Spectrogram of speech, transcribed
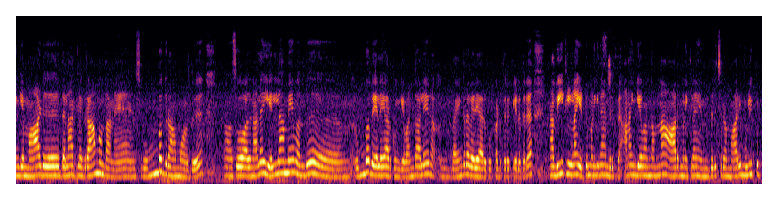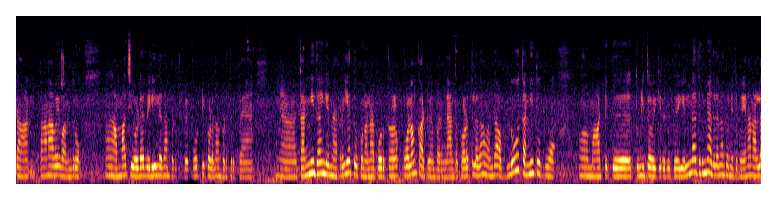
இங்கே மாடு இதெல்லாம் இருக்குல்ல கிராமம் தானே? ரொம்ப கிராமம் அது. ஸோ அதனால் எல்லாமே வந்து ரொம்ப வேலையாக இருக்கும். இங்கே வந்தாலே பயங்கர வேலையாக இருக்கும் கிட்டத்தட்ட கிட்டத்தட்ட. நான் வீட்டிலலாம் எட்டு மணிக்கு தான் எழுந்திருப்பேன் ஆனால் இங்கே வந்தோம்னா ஆறு மணிக்கெலாம் எந்திரிச்சிற மாதிரி முழிப்பு தான் தானாகவே வந்துடும் அம்மாச்சியோட வெளியில் தான் படுத்திருப்பேன். போட்டிக்குள்ள தான் படுத்திருப்பேன். தண்ணி தான் இங்கே நிறைய தூக்கணும். நான் இப்போ ஒரு குளம் குளம் காட்டுவேன் பாருங்களேன். அந்த குளத்துல தான் வந்து அவ்வளோ தண்ணி தூக்குவோம். மாட்டுக்கு துணி துவைக்கிறதுக்கு எல்லாத்துக்குமே அதில் தான் துணி துவைக்கும் ஏன்னா நல்ல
